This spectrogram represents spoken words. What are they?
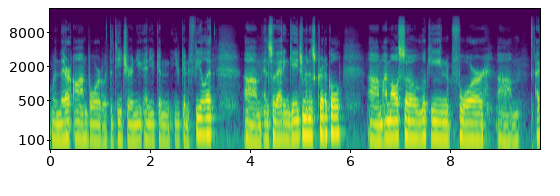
when they're on board with the teacher, and you and you can you can feel it, um, and so that engagement is critical. Um, I'm also looking for. I,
